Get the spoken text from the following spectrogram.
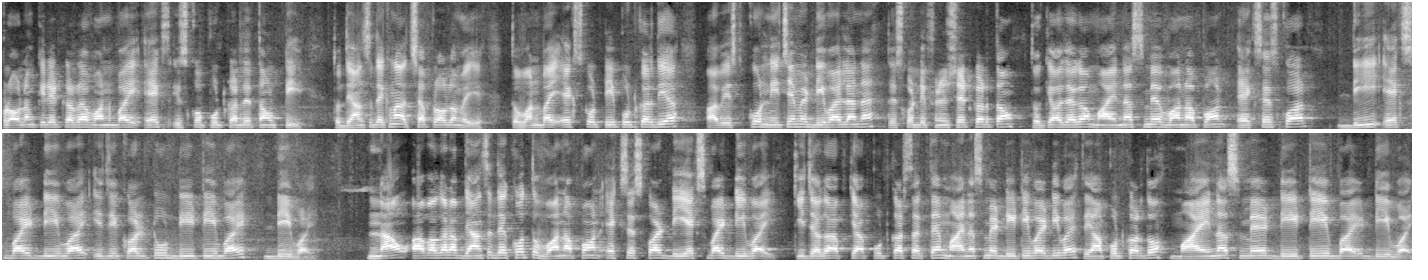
प्रॉब्लम क्रिएट कर रहा है, वन बाई एक्स, इसको पुट कर देता हूँ टी तो ध्यान से देखना अच्छा प्रॉब्लम है ये। तो वन बाई एक्स को टी पुट कर दिया। अब इसको नीचे में डी वाई लाना है तो इसको डिफ्रेंशिएट करता हूँ। तो क्या हो जाएगा माइनस में one upon x square d x by d y is equal to d t by d y now अब अगर आप ध्यान से देखो तो one upon x square d x by d y की जगह आप क्या पुट कर सकते हैं? माइनस में d t by d y तो यहाँ पुट कर दो। माइनस में d t by d y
